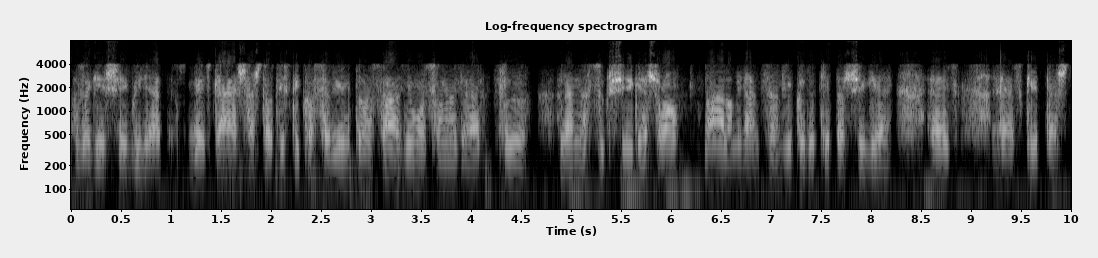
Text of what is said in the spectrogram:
az egészségügyet. De egy KSH statisztika szerint a 180 ezer fő lenne szükséges a állami rendszer működőképességehez. Ehhez képest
